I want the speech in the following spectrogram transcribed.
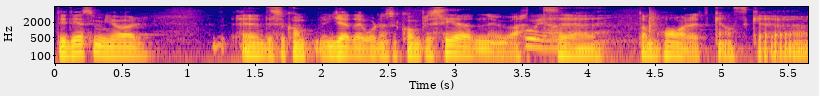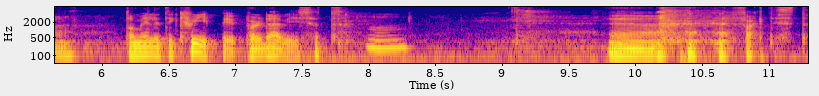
det är det som gör det så Jedi-orden så komplicerad nu. Att oh ja. Eh, de har ett ganska... De är lite creepy på det där viset. Mm. Eh, faktiskt.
